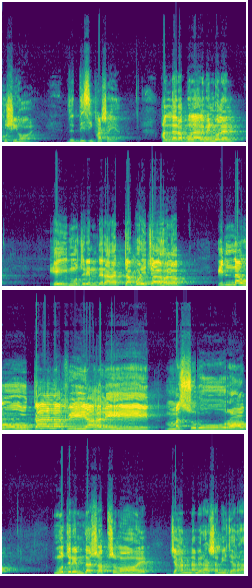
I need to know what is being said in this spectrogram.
খুশি হয় যে দিসি ফাঁসাইয়া আল্লাহ রাব্বুল আলমিন বলেন, এই মুজরিমদের আর একটা পরিচয় হলো, ইন্নাহু কানা ফি আহলিহি মাসরুরা। মুজরিমদা সব সময় জাহান্নামের আসামি যারা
